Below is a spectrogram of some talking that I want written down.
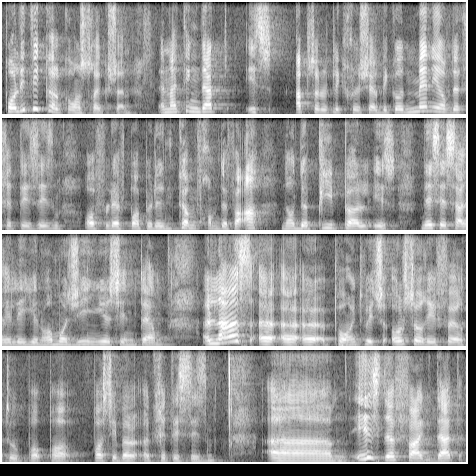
political construction. And I think that is absolutely crucial because many of the criticism of left populism come from the fact, ah, no, the people is necessarily, you know, homogeneous in terms. A last uh, uh, uh, point, which also refers to po po possible uh, criticism, um, is the fact that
